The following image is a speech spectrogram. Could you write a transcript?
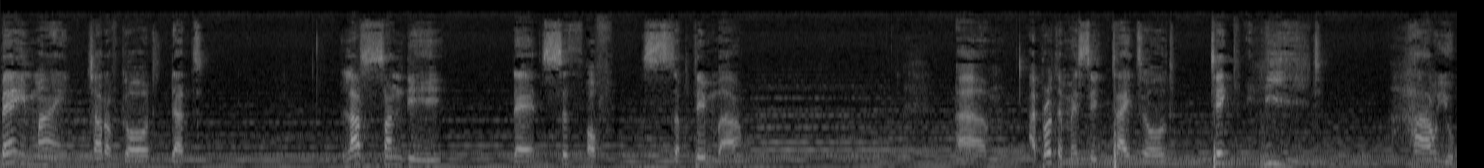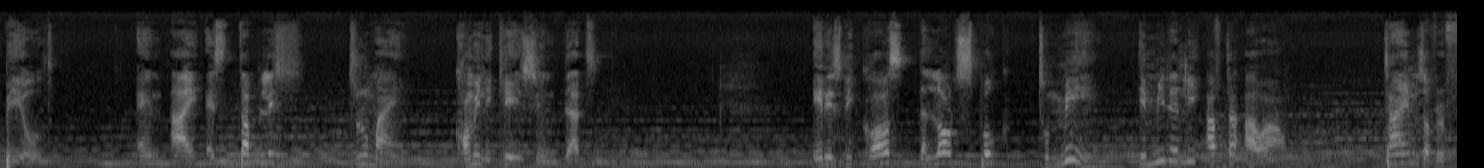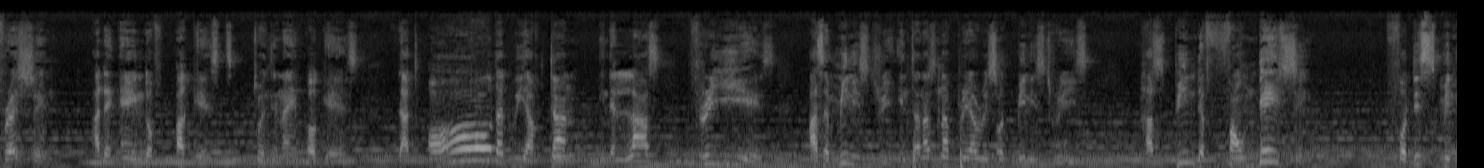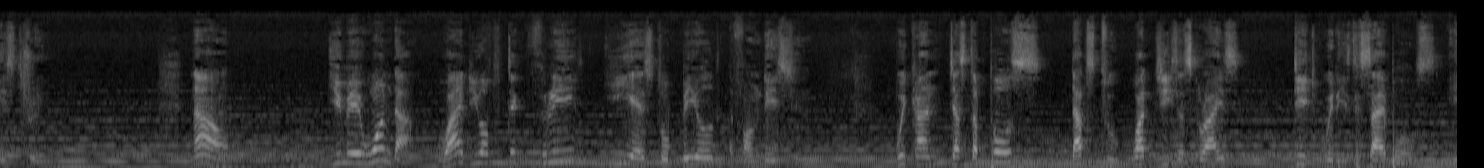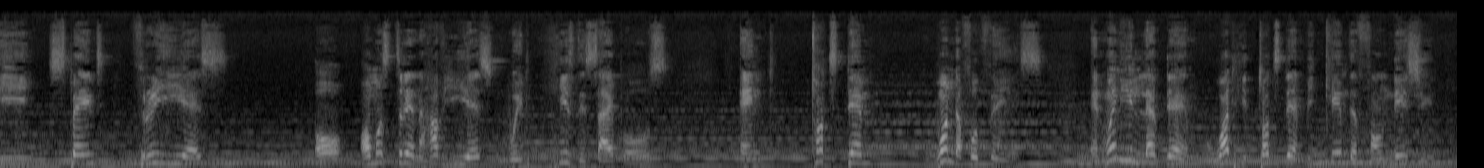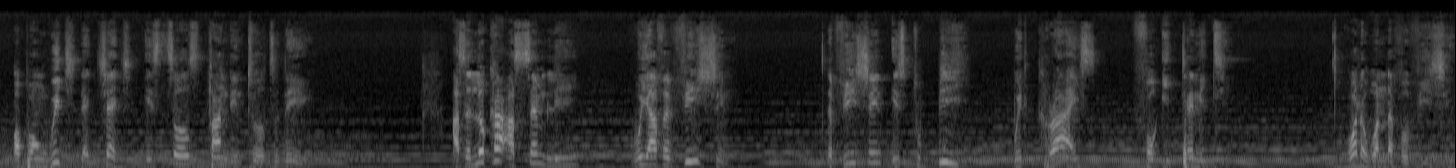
bear in mind, child of God, that last Sunday, the 6th of September, um, I brought a message titled Take Heed How You Build. And I established through my communication that it is because the Lord spoke to me immediately after our times of refreshing at the end of August, 29 August, that all that we have done in the last three years as a ministry, International Prayer Resort Ministries, has been the foundation for this ministry. Now, you may wonder why do you have to take three years to build a foundation? We can just oppose that to what Jesus Christ did with his disciples. He spent three years or almost three and a half years with his disciples and taught them wonderful things. And when he left them, what he taught them became the foundation upon which the church is still standing till today. As a local assembly, we have a vision. The vision is to be with Christ for eternity. What a wonderful vision.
